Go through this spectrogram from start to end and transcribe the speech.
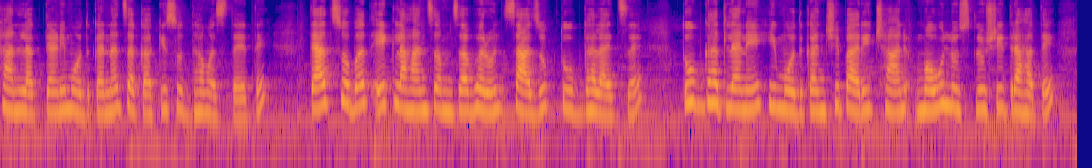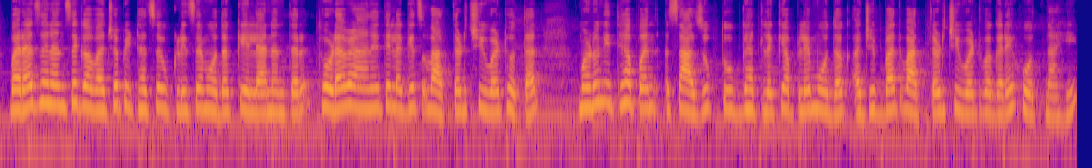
छान लागते आणि मोदकांना चकाकीसुद्धा मस्त येते. त्याचसोबत एक लहान चमचा भरून साजूक तूप घालायचंय. तूप घातल्याने ही मोदकांची पारी छान मऊ लुसलुशीत राहते. बऱ्याच जणांचे गव्हाच्या पिठाचे उकडीचे मोदक केल्यानंतर थोड्या वेळाने ते लगेच वातड चिवट होतात. म्हणून इथे आपण साजूक तूप घातलं की आपले मोदक अजिबात वातड चिवट वगैरे होत नाही.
